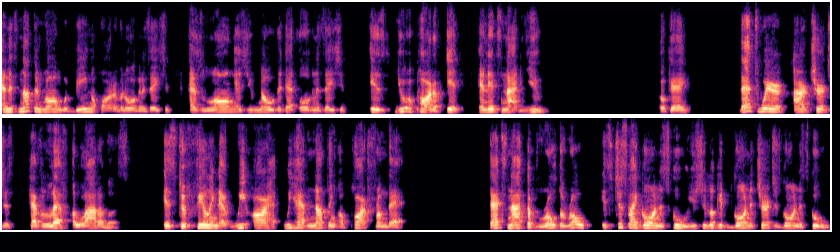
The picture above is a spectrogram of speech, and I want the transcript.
and it's nothing wrong with being a part of an organization as long as you know that that organization is you're a part of it and it's not you. Okay? That's where our churches have left a lot of us is to feeling that we are we have nothing apart from that. That's not the role. The role, it's just like going to school. You should look at going to church as going to school.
